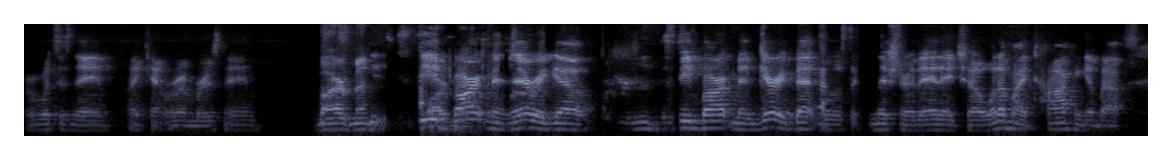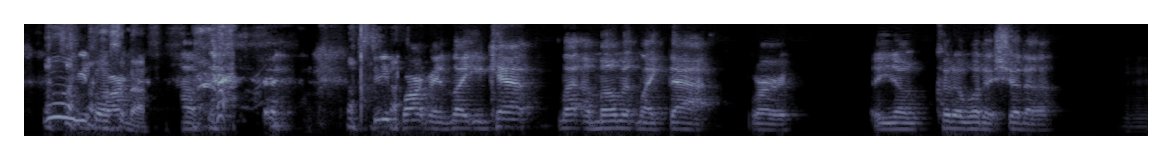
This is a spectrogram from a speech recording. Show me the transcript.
or what's his name? I can't remember his name. Bartman. Steve Bartman. Bartman. There we go. Steve Bartman. Gary Bettman was the commissioner of the NHL. What am I talking about? Ooh, Steve close Bartman. enough. Steve Bartman. Like you can't let a moment like that where you know coulda, woulda, shoulda, mm-hmm.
